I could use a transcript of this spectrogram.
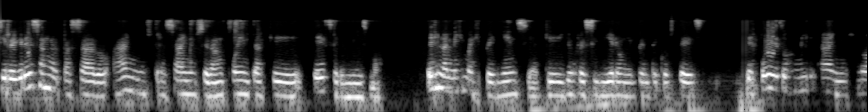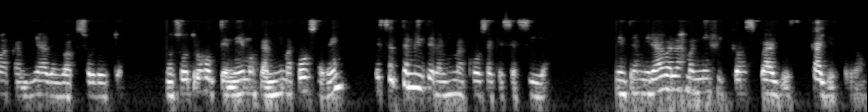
Si regresan al pasado, años tras años se dan cuenta que es el mismo. Es la misma experiencia que ellos recibieron en Pentecostés Después de dos mil años no ha cambiado en lo absoluto. Nosotros obtenemos la misma cosa, ¿ven? Exactamente la misma cosa que se hacía. Mientras miraba las magníficas valles, calles, perdón,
